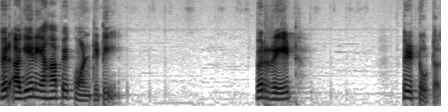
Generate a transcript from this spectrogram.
फिर अगेन यहाँ पे क्वांटिटी फिर रेट फिर टोटल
